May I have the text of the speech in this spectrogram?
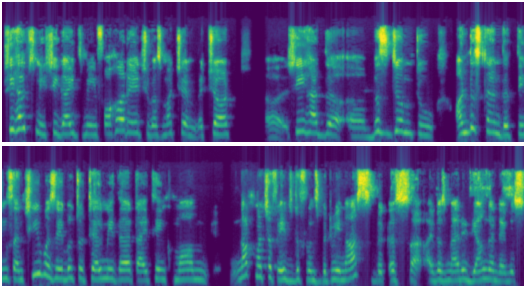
She helps me she guides me. For her age she was much mature uh, she had the uh, wisdom to understand the things and she was able to tell me that i think mom not much of age difference between us because uh, i was married young and i was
